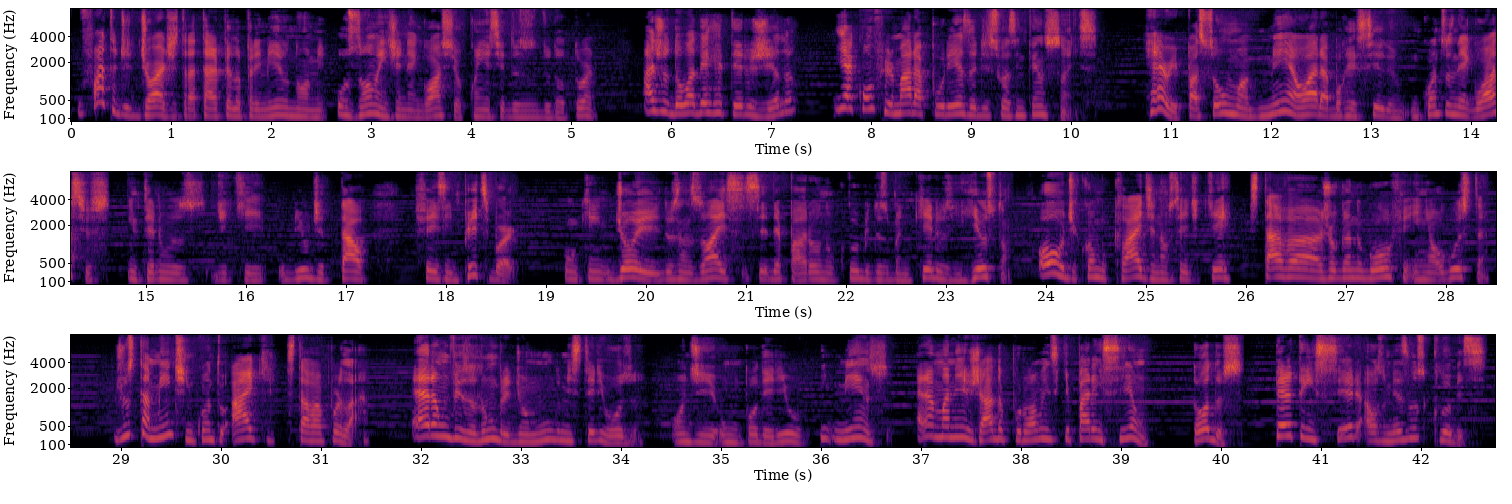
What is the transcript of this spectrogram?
O fato de George tratar pelo primeiro nome os homens de negócio conhecidos do doutor ajudou a derreter o gelo e a confirmar a pureza de suas intenções. Harry passou uma meia hora aborrecido enquanto os negócios, em termos de que o Bill de Tal fez em Pittsburgh, com quem Joey dos Anzóis se deparou no clube dos banqueiros em Houston, ou de como Clyde, não sei de que, estava jogando golfe em Augusta, justamente enquanto Ike estava por lá. Era um vislumbre de um mundo misterioso, onde um poderio imenso era manejado por homens que pareciam, todos, pertencer aos mesmos clubes.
